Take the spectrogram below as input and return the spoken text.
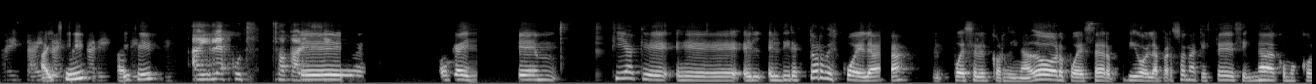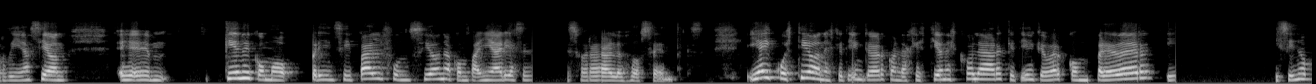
Ahí está, ahí, sí, ahí sí. Ahí le escucho a Cari. Eh, ok. Em, decía que eh, el, director de escuela, puede ser el coordinador, puede ser, digo, la persona que esté designada como coordinación, em, tiene como principal función acompañar y asesorar a los docentes. Y hay cuestiones que tienen que ver con la gestión escolar, que tienen que ver con prever y, y si no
